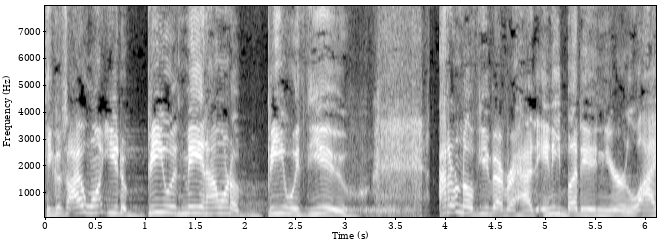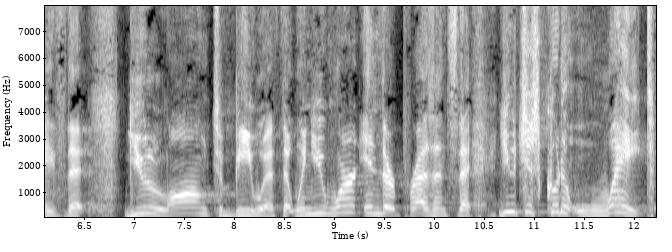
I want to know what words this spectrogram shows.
He goes, I want you to be with me and I want to be with you. I don't know if you've ever had anybody in your life that you long to be with, that when you weren't in their presence, that you just couldn't wait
